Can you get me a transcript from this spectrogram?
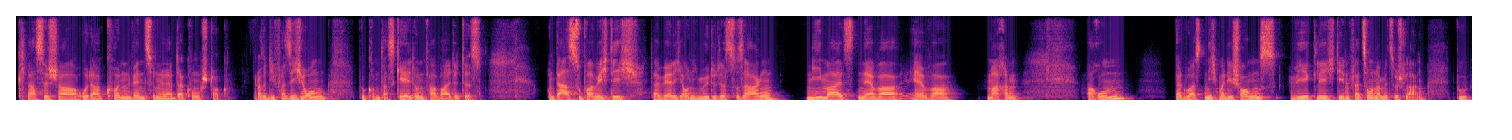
klassischer oder konventioneller Deckungsstock. Also die Versicherung bekommt das Geld und verwaltet es. Und da ist super wichtig, da werde ich auch nicht müde, das zu sagen, niemals, never, ever machen. Warum? Na, du hast nicht mal die Chance, wirklich die Inflation damit zu schlagen. Du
